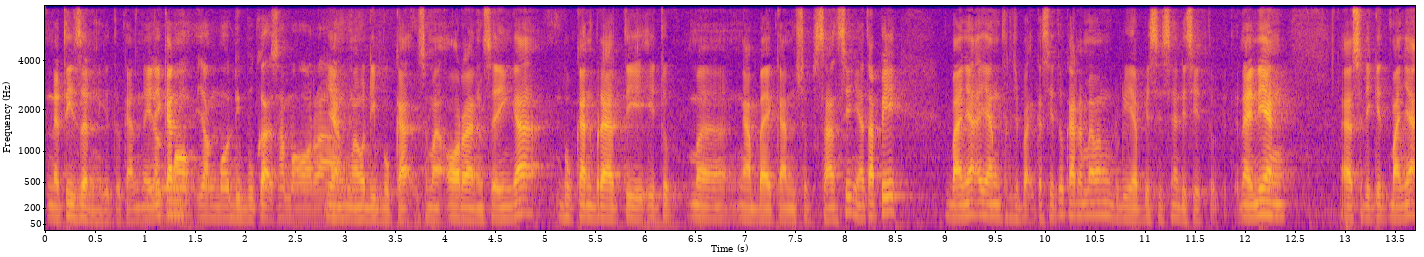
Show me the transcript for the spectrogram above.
netizen gitu kan. Nah, ini kan mau, yang mau dibuka sama orang. Yang mau dibuka sama orang sehingga bukan berarti itu mengabaikan substansinya, tapi banyak yang terjebak ke situ karena memang dunia bisnisnya di situ. Gitu. Nah ini yang uh, sedikit banyak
